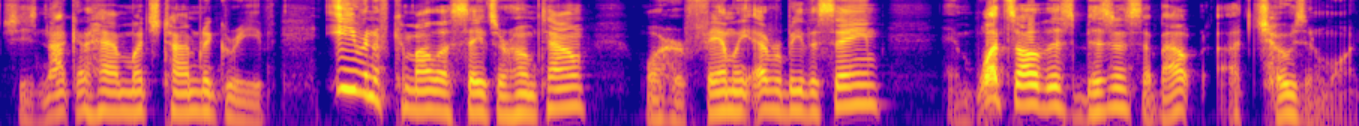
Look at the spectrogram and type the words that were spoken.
she's not going to have much time to grieve. Even if Kamala saves her hometown, will her family ever be the same? And what's all this business about a chosen one?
